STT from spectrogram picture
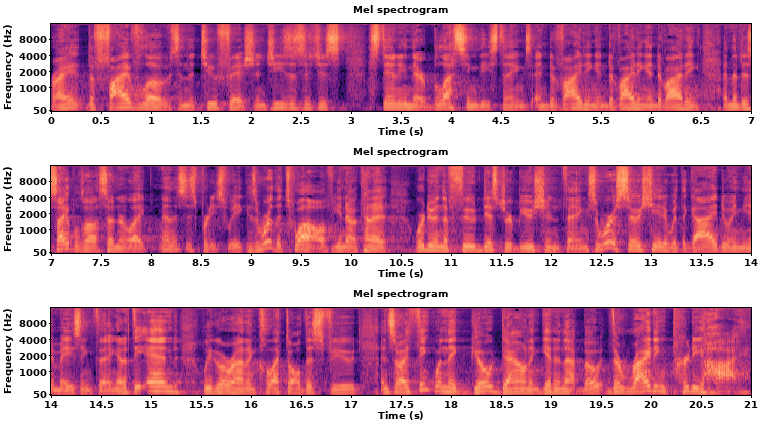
right? The five loaves and the two fish. And Jesus is just standing there blessing these things and dividing and dividing and dividing. And the disciples all of a sudden are like, man, this is pretty sweet because we're the 12, you know, kind of, we're doing the food distribution thing. So we're associated with the guy doing the amazing thing. And at the end, we go around and collect all this food. And so I think when they go down and get in that boat, they're riding pretty high.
